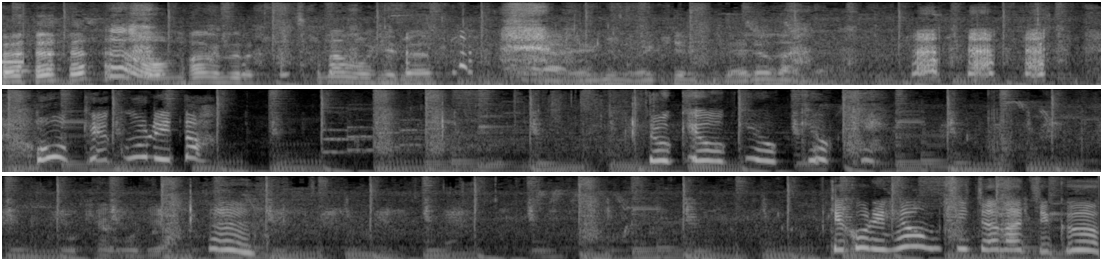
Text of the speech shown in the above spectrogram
원망스럽게 쳐다보기는. 야 여기는 왜 이렇게, 이렇게 내려가냐. 오 개구리다 여기 여기 여기 여기 뭐 개구리야? 응 개구리 헤엄치잖아 지금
